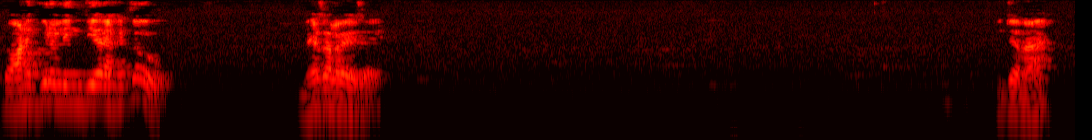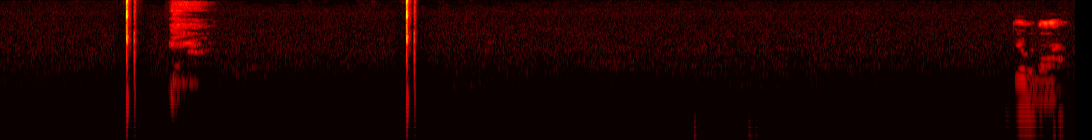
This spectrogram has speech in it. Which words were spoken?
তো অনেকগুলো লিঙ্ক দিয়ে রাখে তো, ভেজাল হয়ে যায়। এটা না। এটাও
